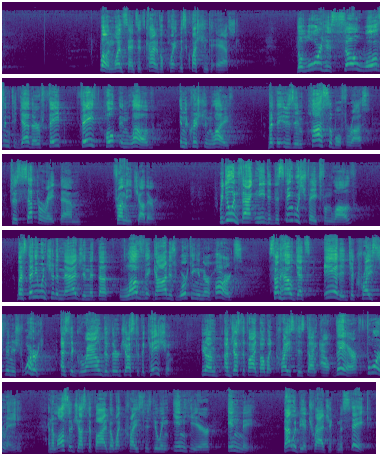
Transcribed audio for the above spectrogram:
Well, in one sense, it's kind of a pointless question to ask. The Lord has so woven together faith, faith, hope, and love in the Christian life that it is impossible for us to separate them from each other. We do, in fact, need to distinguish faith from love, lest anyone should imagine that the love that God is working in their hearts somehow gets added to Christ's finished work as the ground of their justification. You know, I'm, I'm justified by what Christ has done out there for me, and I'm also justified by what Christ is doing in here in me. That would be a tragic mistake.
